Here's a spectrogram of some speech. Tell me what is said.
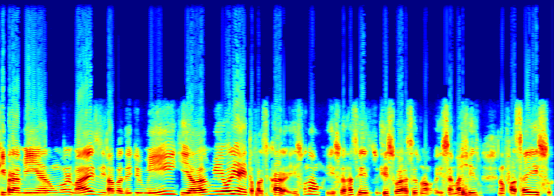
que para mim eram normais e estava dentro de mim e ela me orienta, fala assim, cara, isso não, isso é racismo, isso é racismo não, isso é machismo, não faça isso.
